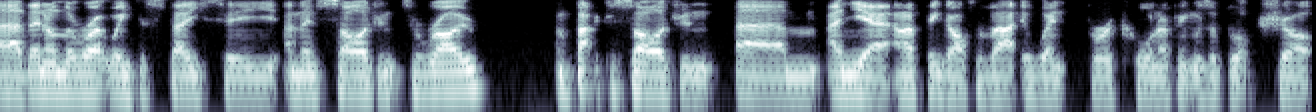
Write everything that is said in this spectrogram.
uh, then on the right wing to Stacey, and then Sargent to Rowe, and back to Sargent. Um, and yeah, and I think after that it went for a corner. I think it was a block shot.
